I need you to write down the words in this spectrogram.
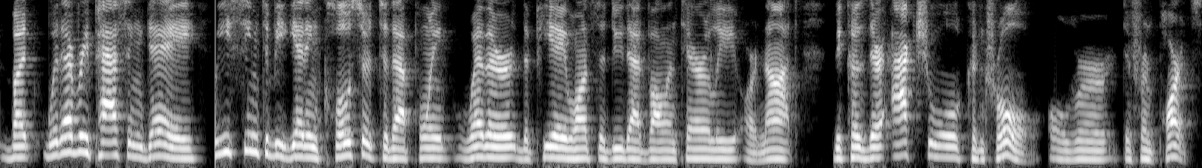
but with every passing day, we seem to be getting closer to that point, whether the PA wants to do that voluntarily or not because their actual control over different parts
